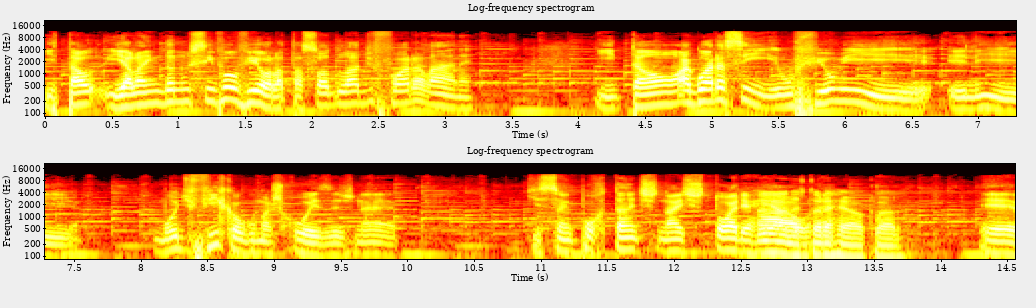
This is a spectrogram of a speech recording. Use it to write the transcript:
E, tal, e ela ainda não se envolveu, ela tá só do lado de fora lá, né? Então, agora sim, o filme ele modifica algumas coisas, né? Que são importantes na história real. ah, na história né? real, claro. É,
